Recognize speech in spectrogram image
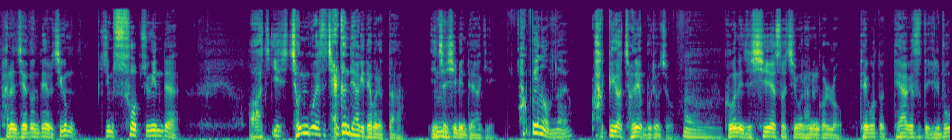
하는 제도인데요. 지금 지금 수업 중인데 아, 이 전국에서 제일 큰 대학이 돼 버렸다. 인천 시민 대학이 학비는 없나요? 학비가 전액 무료죠. 어. 그거는 이제 시에서 지원하는 걸로 되고 또 대학에서도 일부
